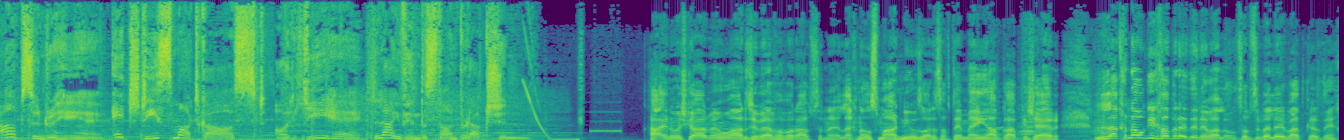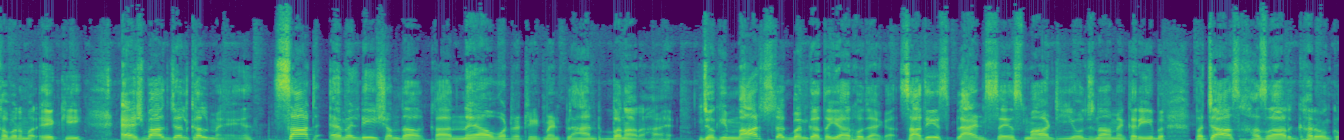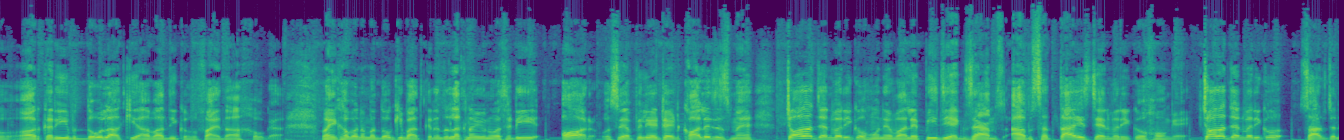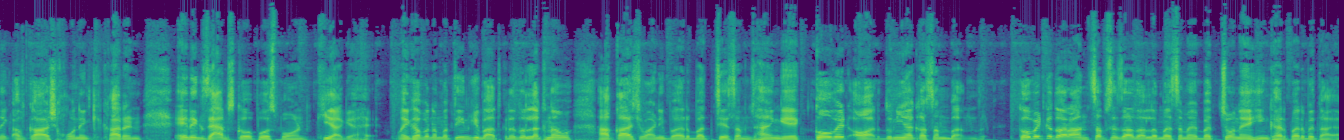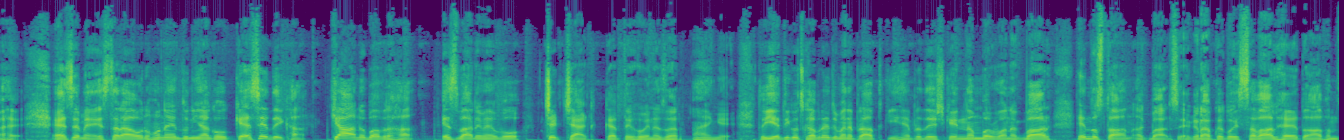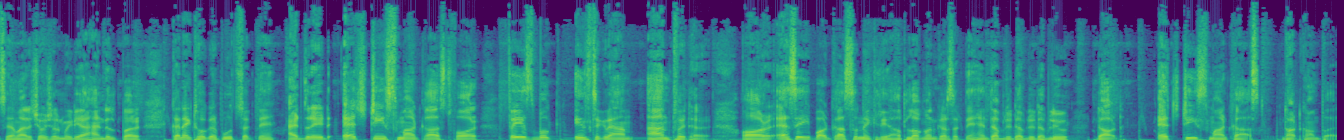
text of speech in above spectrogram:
आप सुन रहे हैं एच डी स्मार्ट कास्ट और ये है लाइव हिंदुस्तान प्रोडक्शन हाय नमस्कार मैं हूँ आरजे वैभव और आप सुन रहे हैं लखनऊ स्मार्ट न्यूज़ और इस हफ़्ते मैं ही आपको आपके शहर लखनऊ की खबरें देने वाला हूँ। सबसे पहले बात करते हैं खबर नंबर एक की। ऐशबाग जलकल में 60 एम एल क्षमता का नया वाटर ट्रीटमेंट प्लांट बना रहा है, जो कि मार्च तक बनकर तैयार हो जाएगा। साथ ही इस प्लांट से स्मार्ट योजना में करीब पचास हज़ार घरों को और करीब दो लाख की आबादी को फ़ायदा होगा। वहीं खबर नंबर दो की बात करें तो लखनऊ यूनिवर्सिटी और उसे एफिलिएटेड कॉलेजेस में 14 जनवरी को होने वाले पीजी एग्ज़ाम्स अब 27 जनवरी को होंगे। 14 जनवरी को सार्वजनिक अवकाश होने के कारण इन एग्ज़ाम्स को पोस्टपोन किया गया है। वहीं खबर नंबर तीन की बात करें तो लखनऊ आकाशवाणी पर बच्चे समझाएँगे कोविड और दुनिया का संबंध। कोविड के दौरान सबसे ज़्यादा लंबा समय बच्चों ने ही घर पर बिताया है। ऐसे में इस तरह उन्होंने दुनिया को कैसे देखा? क्या अनुभव रहा? इस बारे में वो चिट चैट करते हुए नज़र आएँगे। तो ये थी कुछ खबरें जो मैंने प्राप्त की हैं प्रदेश के नंबर वन अखबार, हिंदुस्तान अखबार से। अगर आपका कोई सवाल है तो आप हमसे हमारे सोशल मीडिया हैंडल पर कनेक्ट होकर पूछ सकते हैं at the rate H T smart cast for Facebook Instagram and Twitter और ऐसे ही पॉडकास्ट सुनने के लिए आप लॉग ऑन कर सकते हैं W W W dot H T smart cast dot com पर।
